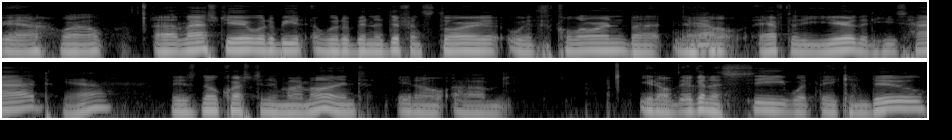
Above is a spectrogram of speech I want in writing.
Yeah, well, uh, last year would have been would have been a different story with Killorn, but now after the year that he's had, Yeah. there's no question in my mind. You know, um, you know they're gonna see what they can do,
